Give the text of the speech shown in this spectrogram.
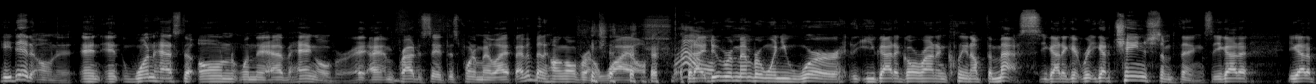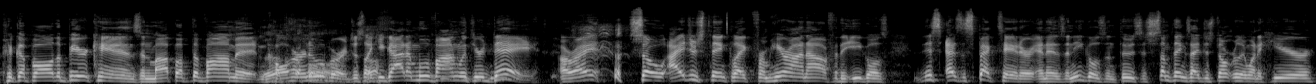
He did own it, and, and, one has to own when they have a hangover. I, am proud to say at this point in my life, I haven't been hungover in a while, wow. but I do remember when you were. You got to go around and clean up the mess. You got to get. rid. You got to change some things. You got to you got to pick up all the beer cans and mop up the vomit and call her an Uber. Oh, just like you oh. got to move on with your day. All right. so I just think like from here on out for the Eagles, this as a spectator and as an Eagles enthusiast, some things I just don't really want to hear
